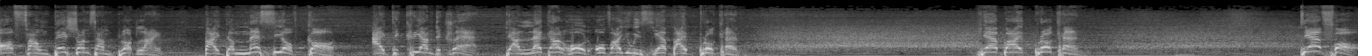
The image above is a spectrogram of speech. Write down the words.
of foundations and bloodline by the mercy of God I decree and declare their legal hold over you is hereby broken. Hereby broken. Therefore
